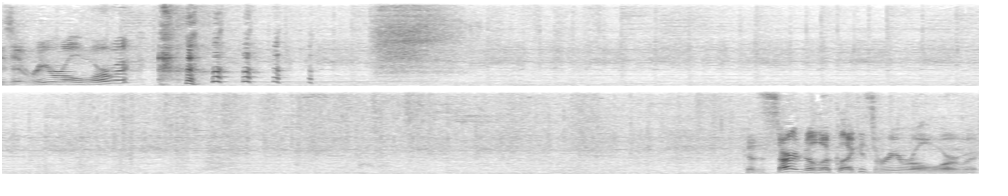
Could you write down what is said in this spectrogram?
Is it reroll Warwick? Because it's starting to look like it's reroll Warwick.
